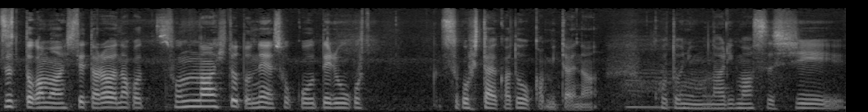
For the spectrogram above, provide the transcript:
ずっと我慢してたらなんかそんな人とねそこで老後過ごしたいかどうかみたいなことにもなりますし。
